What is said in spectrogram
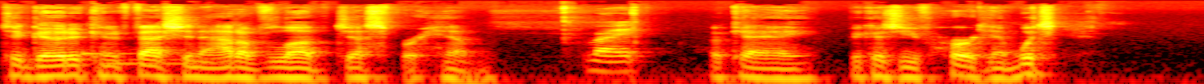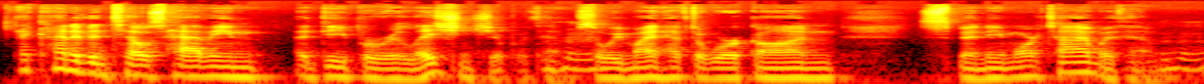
to go to confession out of love just for Him, Right. okay, because you've hurt Him, which that kind of entails having a deeper relationship with Him. Mhm. So we might have to work on spending more time with Him. hmm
